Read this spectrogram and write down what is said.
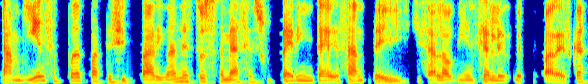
también se puede participar, Iván, esto se me hace súper interesante y quizá la audiencia le, parezca,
